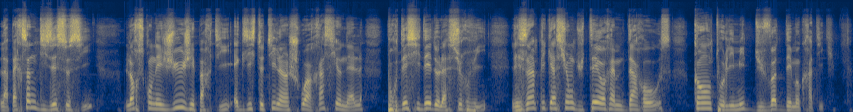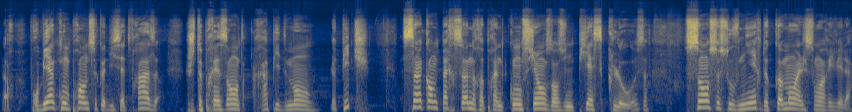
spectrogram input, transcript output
la personne disait ceci. Lorsqu'on est juge et parti, existe-t-il un choix rationnel pour décider de la survie, les implications du théorème d'Arros quant aux limites du vote démocratique? Alors, pour bien comprendre ce que dit cette phrase, je te présente rapidement le pitch. 50 personnes reprennent conscience dans une pièce close, sans se souvenir de comment elles sont arrivées là.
